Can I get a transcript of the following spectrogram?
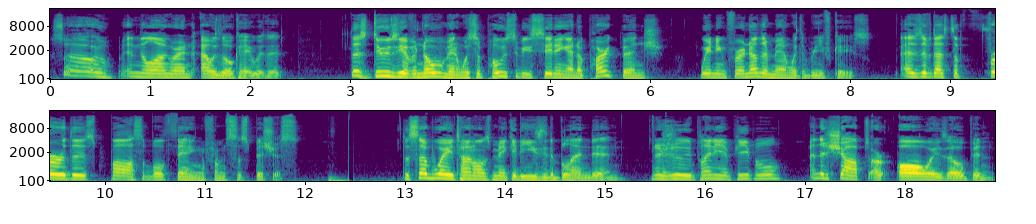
So, in the long run, I was okay with it. This doozy of a nobleman was supposed to be sitting at a park bench, waiting for another man with a briefcase, as if that's the furthest possible thing from suspicious. The subway tunnels make it easy to blend in. There's usually plenty of people, and the shops are always open.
